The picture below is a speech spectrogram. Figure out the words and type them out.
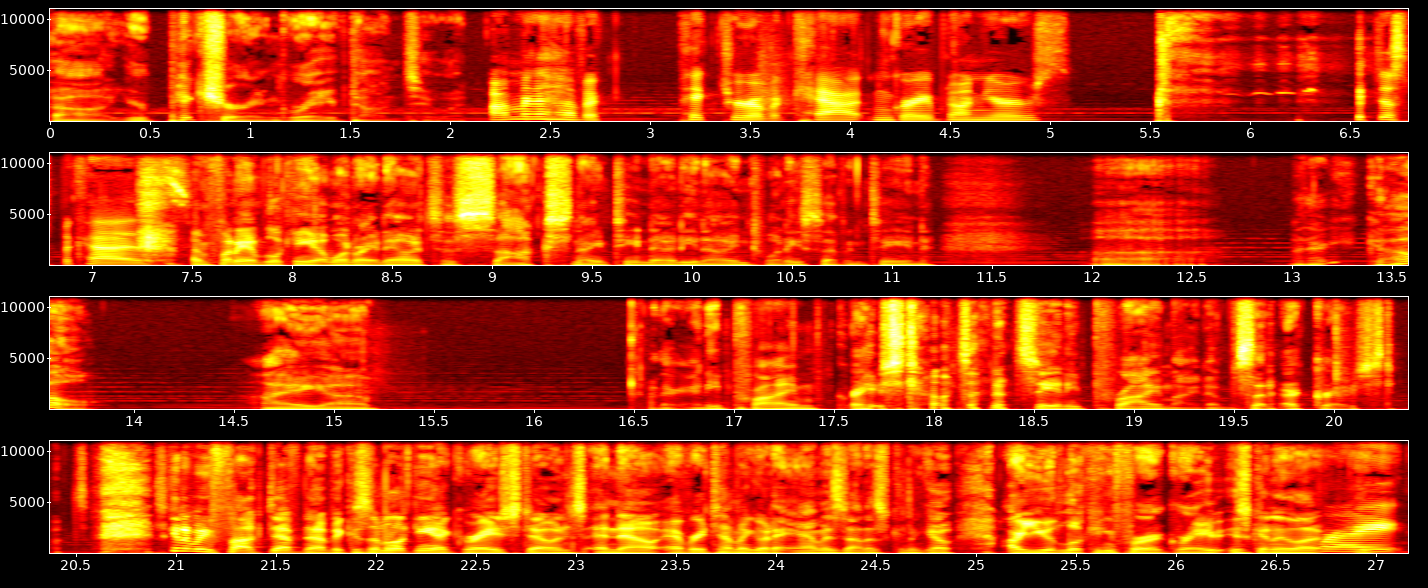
uh your picture engraved onto it. I'm gonna have a picture of a cat engraved on yours. Just because. I'm funny. I'm looking at one right now. It says socks 1999 2017. Uh, well, there you go. I uh, are there any prime gravestones? I don't see any prime items that are gravestones. It's gonna be fucked up now because I'm looking at gravestones, and now every time I go to Amazon, it's gonna go. Are you looking for a grave? It's gonna like Right.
